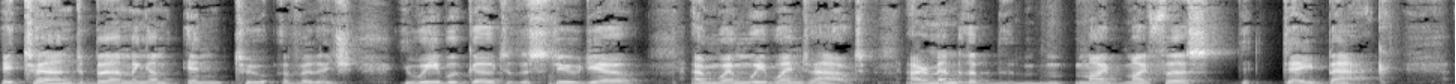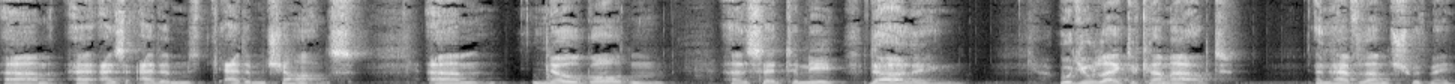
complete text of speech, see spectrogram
It turned Birmingham into a village. We would go to the studio, and when we went out, I remember the, my my first day back um, as Adam Adam Chance. Um, Noel Gordon uh, said to me, "Darling, would you like to come out and have lunch with me?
